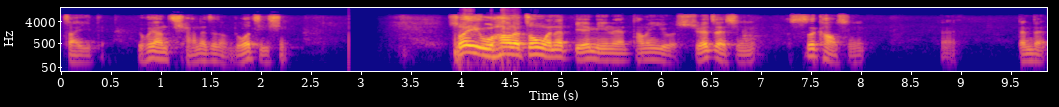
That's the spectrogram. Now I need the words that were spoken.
在意的，有非常强的这种逻辑性。所以五号的中文的别名呢，他们有学者型、思考型，等等。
